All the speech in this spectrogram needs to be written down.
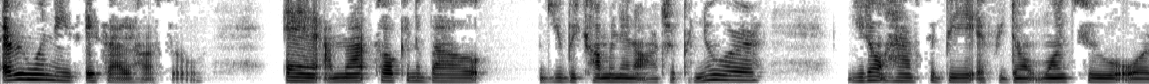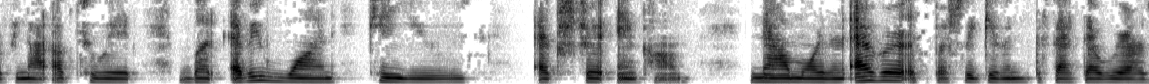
everyone needs a side hustle. And I'm not talking about you becoming an entrepreneur. You don't have to be if you don't want to or if you're not up to it, but everyone can use extra income now more than ever, especially given the fact that we are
